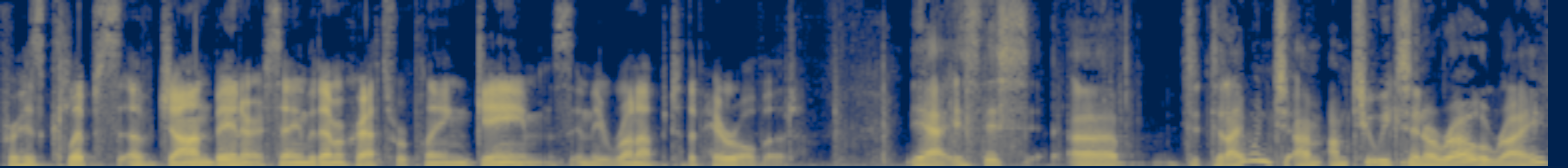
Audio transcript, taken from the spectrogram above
for his clips of John Boehner saying the Democrats were playing games in the run-up to the payroll vote. Yeah, is this? Uh, d- did I win? T- I'm, I'm two weeks in a row, right?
